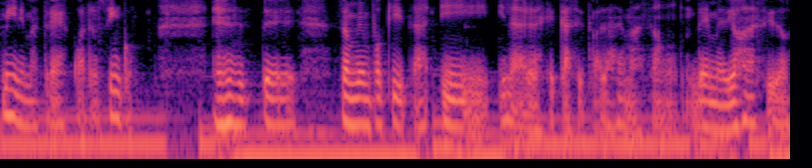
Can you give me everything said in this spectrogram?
mínimas, 3, 4, 5. Este, son bien poquitas y, y, la verdad es que casi todas las demás son de medios ácidos.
